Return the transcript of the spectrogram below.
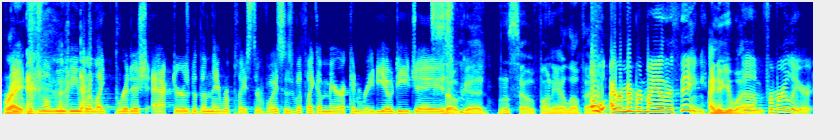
Right. the original movie were like British actors, but then they replaced their voices with like American radio DJs. So good. That's so funny. I love that. oh, I remembered my other thing. I knew you would. um, from earlier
